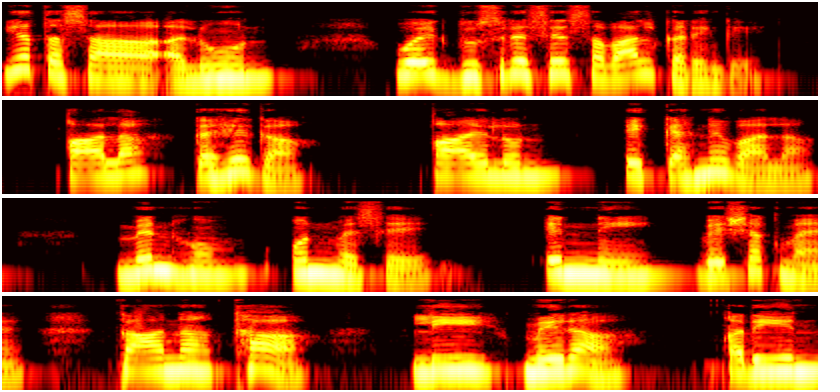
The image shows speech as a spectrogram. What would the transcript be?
یا تسا وہ ایک دوسرے سے سوال کریں گے۔ کالا کہے گا۔ قائل، ایک کہنے والا۔ من ان میں سے۔ انی، بے شک میں۔ کانا، تھا۔ لی، میرا۔ کرین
